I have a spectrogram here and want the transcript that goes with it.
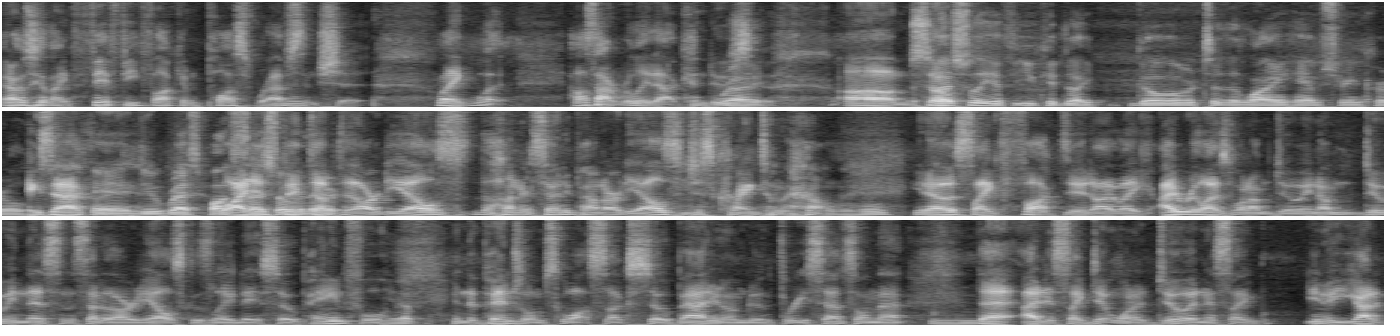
I was getting like fifty fucking plus reps and shit. Like what? How's that really that conducive? Um, so Especially if you could like go over to the lying hamstring curl exactly. and do rest pause Well, I just picked there. up the RDLs, the 170 pound RDLs, and just cranked them out. Mm-hmm. You know, it's like fuck, dude. I like I realize what I'm doing. I'm doing this instead of the RDLs because leg day is so painful, Yep. and the pendulum squat sucks so bad. You know, I'm doing three sets on that Mm-hmm. that I just like didn't want to do it, and it's like. You know, you got to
